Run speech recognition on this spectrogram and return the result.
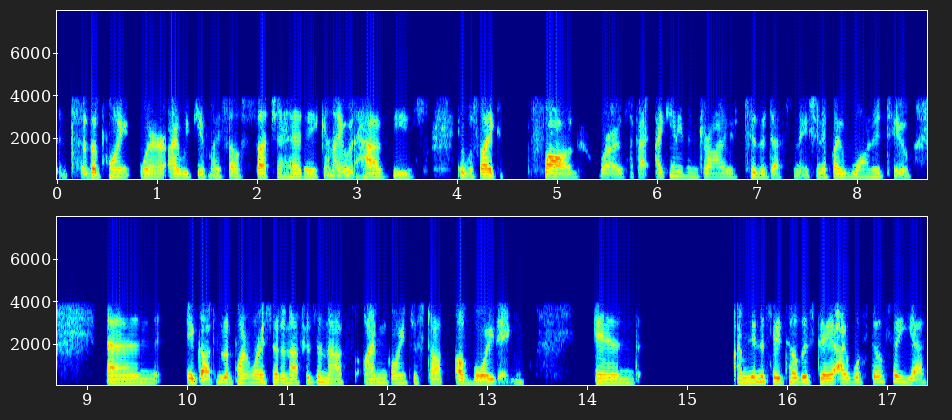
to the point where I would give myself such a headache and I would have these, it was like fog where I was like, I, I can't even drive to the destination if I wanted to. And it got to the point where I said, enough is enough. I'm going to stop avoiding. And I'm going to say till this day, I will still say yes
